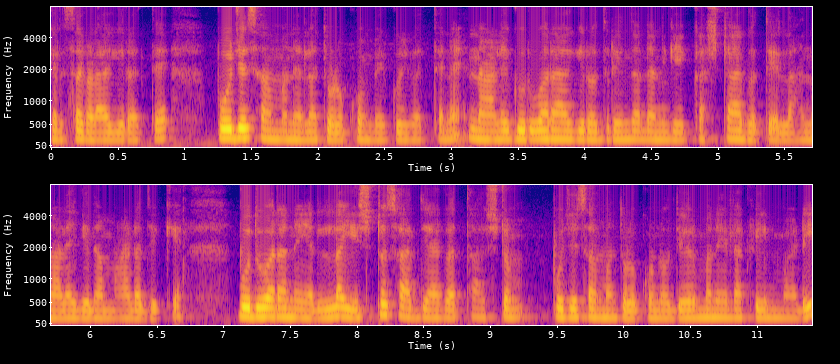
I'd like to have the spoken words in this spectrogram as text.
ಕೆಲಸಗಳಾಗಿರುತ್ತೆ. ಪೂಜೆ ಸಾಮಾನೆಲ್ಲ ತೊಳ್ಕೊಬೇಕು ಇವತ್ತೇ ನಾಳೆ ಗುರುವಾರ ಆಗಿರೋದ್ರಿಂದ ನನಗೆ ಕಷ್ಟ ಆಗುತ್ತೆ ಇಲ್ಲ ನಾಳೆ ದಿನ ಮಾಡೋದಕ್ಕೆ. ಬುಧವಾರನೇ ಎಲ್ಲ ಎಷ್ಟು ಸಾಧ್ಯ ಆಗುತ್ತೋ ಅಷ್ಟು ಪೂಜೆ ಸಾಮಾನು ತೊಳ್ಕೊಂಡು ದೇವ್ರ ಮನೆಯೆಲ್ಲ ಕ್ಲೀನ್ ಮಾಡಿ.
